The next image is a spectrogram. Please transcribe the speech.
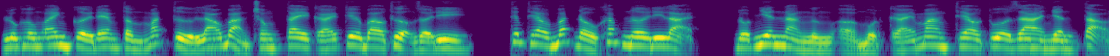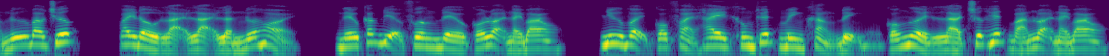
Lục Hồng Anh cười đem tầm mắt từ lão bản trong tay cái kia bao thượng rời đi, tiếp theo bắt đầu khắp nơi đi lại, đột nhiên nàng ngừng ở một cái mang theo tua ra nhân tạo nữ bao trước, quay đầu lại lại lần nữa hỏi, nếu các địa phương đều có loại này bao, như vậy có phải hay không thuyết minh khẳng định có người là trước hết bán loại này bao?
